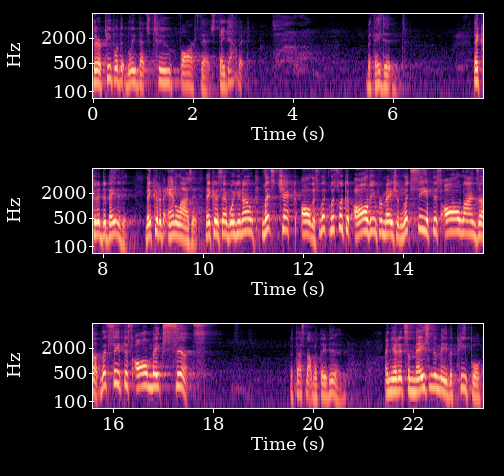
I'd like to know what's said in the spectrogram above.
There are people that believe that's too far fetched. They doubt it. But they didn't. They could have debated it. They could have analyzed it. They could have said, well, you know, let's check all this. Let, let's look at all the information. Let's see if this all lines up. Let's see if this all makes sense. But that's not what they did. And yet it's amazing to me the people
